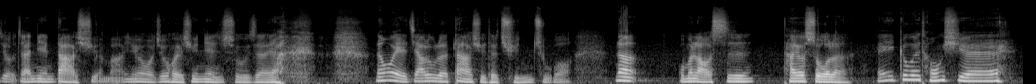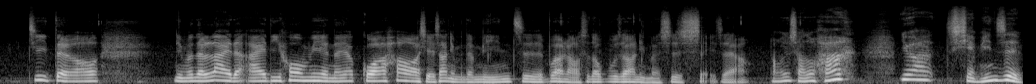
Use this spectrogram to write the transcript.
有在念大学嘛？因为我就回去念书这样。那我也加入了大学的群组哦。那我们老师他又说了：“哎，各位同学，记得哦，你们的赖的 ID 后面呢要挂号，写上你们的名字，不然老师都不知道你们是谁。”这样，然后我就想说：“哈，又要写名字？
